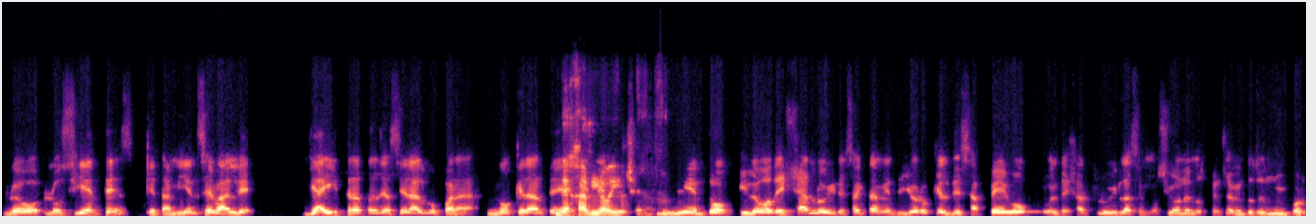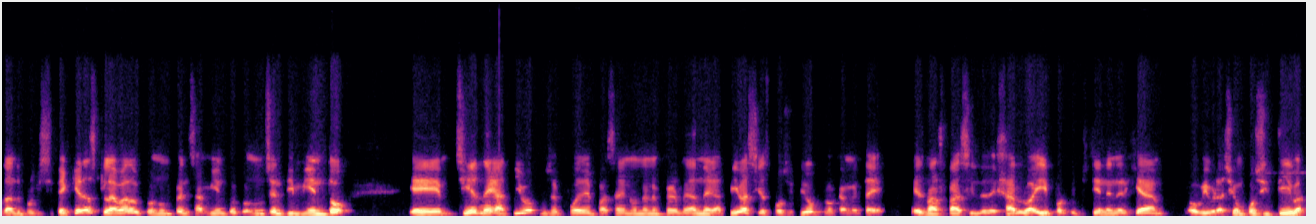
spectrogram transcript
luego lo sientes, que también se vale, y ahí tratas de hacer algo para no quedarte dejarlo en ir. sentimiento y luego dejarlo ir exactamente. Yo creo que el desapego o el dejar fluir las emociones, los pensamientos es muy importante porque si te quedas clavado con un pensamiento, con un sentimiento, eh, si es negativo, pues se puede pasar en una enfermedad negativa, si es positivo, pues lógicamente es más fácil de dejarlo ahí porque pues, tiene energía o vibración positiva.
